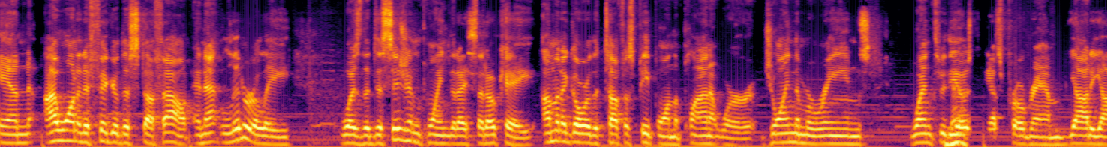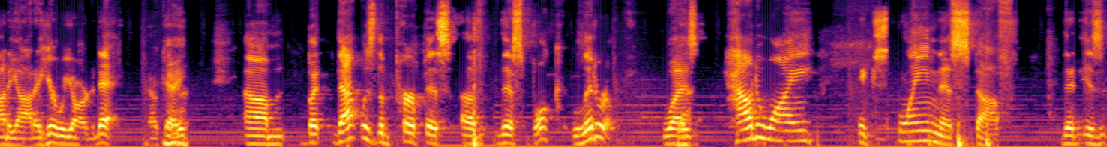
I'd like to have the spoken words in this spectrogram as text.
And I wanted to figure this stuff out. And that literally was the decision point that I said, okay, I'm going to go where the toughest people on the planet were, join the Marines, went through the Yeah. OCS program, yada, yada, yada. Here we are today. Okay. Um, but that was the purpose of this book, literally, was how do I explain this stuff that is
